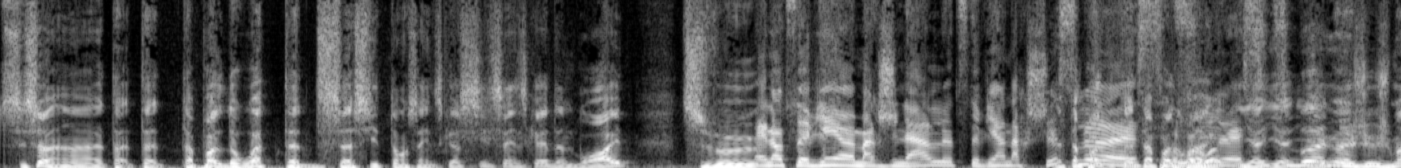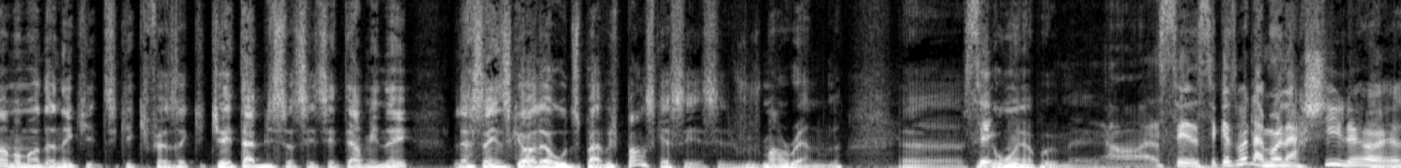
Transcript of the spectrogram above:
c'est ça, hein? T'as pas le droit de te dissocier de ton syndicat. Si le syndicat est dans une boîte, tu veux. Mais non, tu deviens un marginal, tu deviens anarchiste. T'as pas, pas, le droit. Il y a, eu un jugement à un moment donné qui, qui, faisait, qui, a établi ça. C'est terminé. Le syndicat le haut du pavé. Je pense que c'est le jugement Rand. Euh, c'est loin un peu, mais. C'est quasiment de la monarchie, là.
